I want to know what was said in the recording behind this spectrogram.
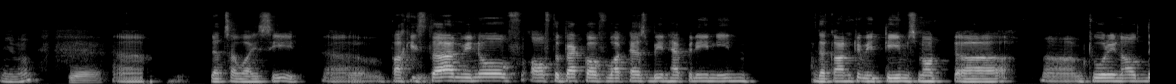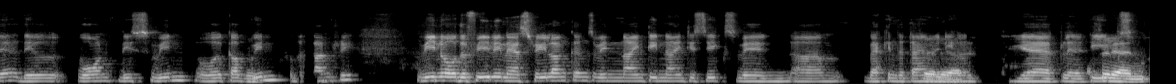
You know. Yeah. Uh, that's how I see it. Um, Pakistan, we know off the back of what has been happening in the country with teams not uh, um, touring out there, they'll want this win, World Cup mm. win for the country. We know the feeling as Sri Lankans when 1996, when um, back in the time when you yeah, player teams. Australia and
